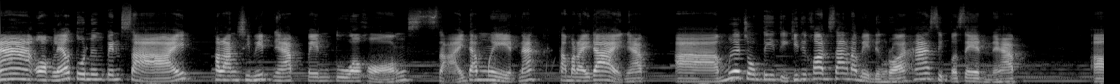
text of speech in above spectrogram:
อ่า ออกแล้วตัวหนึ่งเป็นสายพลังชีวิตนะครับ เป็นตัวของสายดาเมจนะทำอะไรได้นะครับ อ่า เมื่อโจมตีติดคิติคอนสร้างดาเมจ150%นะครับ อ่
